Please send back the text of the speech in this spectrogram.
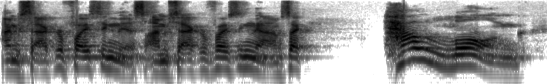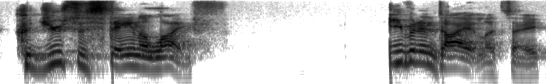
I'm sacrificing this. I'm sacrificing that. I'm like, how long could you sustain a life? Even in diet, let's say,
